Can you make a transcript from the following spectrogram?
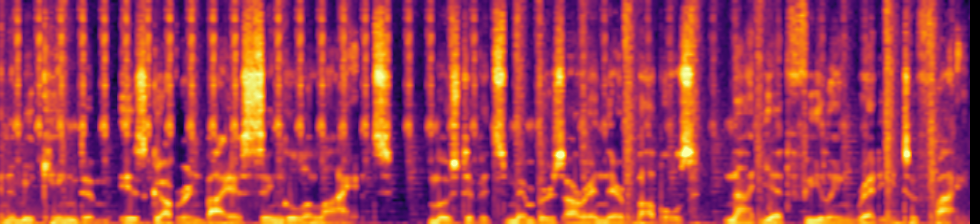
enemy kingdom is governed by a single alliance. Most of its members are in their bubbles, not yet feeling ready to fight.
